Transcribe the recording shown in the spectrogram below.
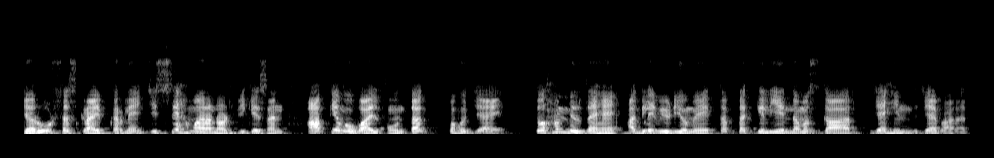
ज़रूर सब्सक्राइब कर लें, जिससे हमारा नोटिफिकेशन आपके मोबाइल फ़ोन तक पहुँच जाए। तो हम मिलते हैं अगले वीडियो में, तब तक के लिए नमस्कार, जय हिंद, जय भारत।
